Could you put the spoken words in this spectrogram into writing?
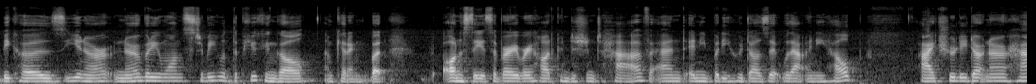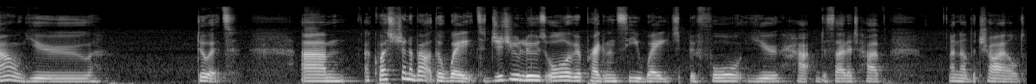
because, you know, nobody wants to be with the puking girl. I'm kidding. But honestly, it's a very, very hard condition to have. And anybody who does it without any help, I truly don't know how you do it. Um, a question about the weight. Did you lose all of your pregnancy weight before you ha- decided to have another child?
